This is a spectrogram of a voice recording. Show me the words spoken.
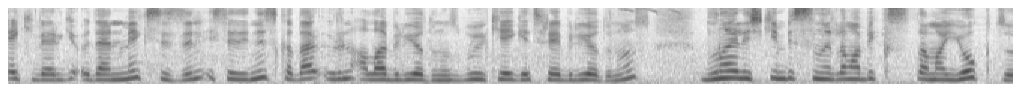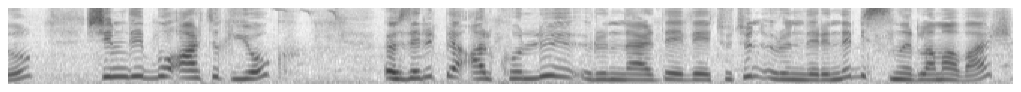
ek vergi ödenmeksizin istediğiniz kadar ürün alabiliyordunuz, bu ülkeye getirebiliyordunuz. Buna ilişkin bir sınırlama, bir kısıtlama yoktu. Şimdi bu artık yok. Özellikle alkollü ürünlerde ve tütün ürünlerinde bir sınırlama var.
